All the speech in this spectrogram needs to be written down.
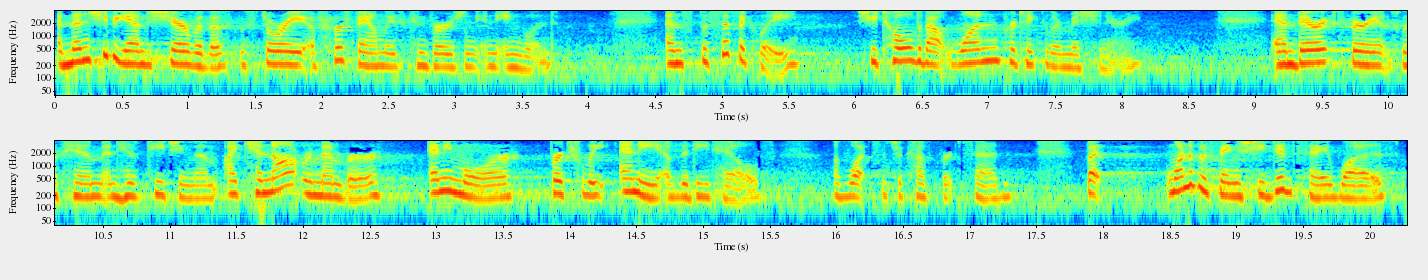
And then she began to share with us the story of her family's conversion in England. And specifically, she told about one particular missionary and their experience with him and his teaching them. I cannot remember anymore virtually any of the details of what Sister Cuthbert said, but one of the things she did say was,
